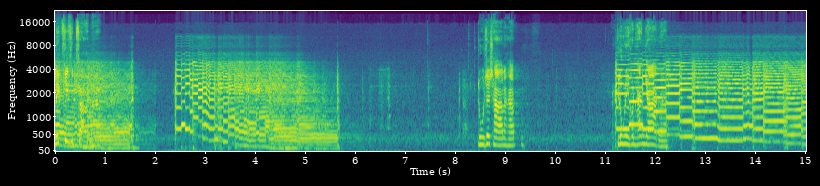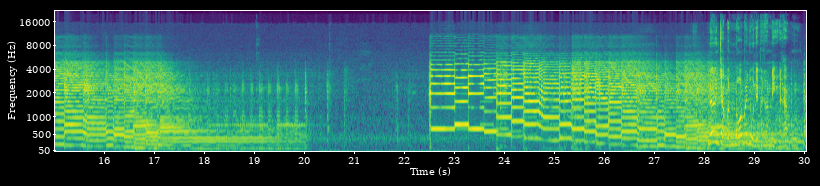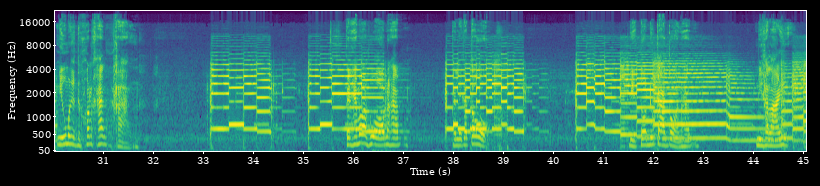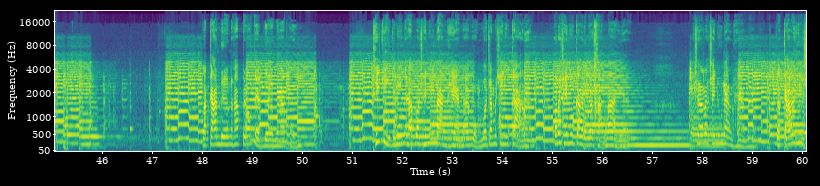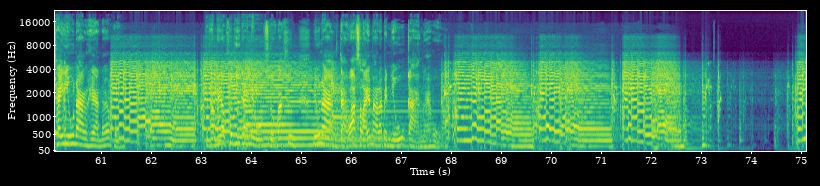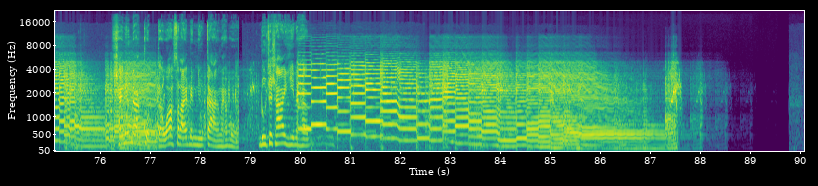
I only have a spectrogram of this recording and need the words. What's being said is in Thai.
เลขที่สิบสามนะครับดูช้าๆนะครับ ลูกนี้ค่อนข้างยากนะครับ เนื่องจากมันโน้ตมันอยู่ในแพทานิกนะครับ นิ้วมันจะค่อนข้างถ่าง เป็นแฮมมอนพูออฟนะครับ เป็นเลกาโต้ดีดตัวนิ้วกลางก่อนนะครับ มีสไลด์หลักการเดิมนะครับ เป็นล็อกเต็ปเดิมนะครับผม ทิกอยู่ตรงนี้นะครับ เราใช้นิ้วนางแทนนะครับผม เราจะไม่ใช้นิ้วกลางนะครับ เพราะถ้าใช้นิ้วกลางมันจะขังมากเงี้ย ฉะนั้นเราใช้นิ้วนางแทนนะครับหลักการก็คือใช้นิ้วนางแทนนะครับผมจะทำให้เราเคลื่อนที่ได้เร็วสะดวกมากขึ้น นิ้วนางแต่ว่าสไลด์มาแล้วเป็นนิ้วกลางนะครับผมใช้นิ้วนางกดแต่ว่าสไลด์เป็นนิ้วกลางนะครับผมดูช้าๆอีกทีนะครับ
